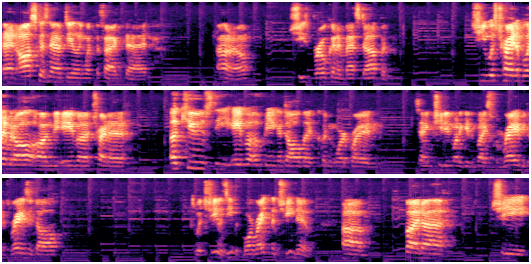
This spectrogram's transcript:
and Asuka's now dealing with the fact that I don't know, she's broken and messed up, and she was trying to blame it all on the Eva, trying to accuse the Eva of being a doll that couldn't work right, and saying she didn't want to get advice from Rei because Rei's a doll, which she was even more right than she knew. Um, but uh, she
